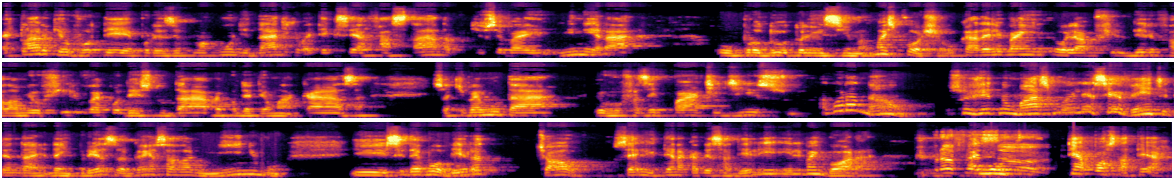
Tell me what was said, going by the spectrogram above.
É claro que eu vou ter, por exemplo, uma comunidade que vai ter que ser afastada, porque você vai minerar o produto ali em cima. Mas, poxa, o cara ele vai olhar para o filho dele e falar: meu filho vai poder estudar, vai poder ter uma casa, isso aqui vai mudar, eu vou fazer parte disso. Agora, não. O sujeito, no máximo, ele é servente dentro da, da empresa, ganha salário mínimo, e se der bobeira, tchau. CLT na cabeça dele, ele vai embora. Professor. tem a posse da terra,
